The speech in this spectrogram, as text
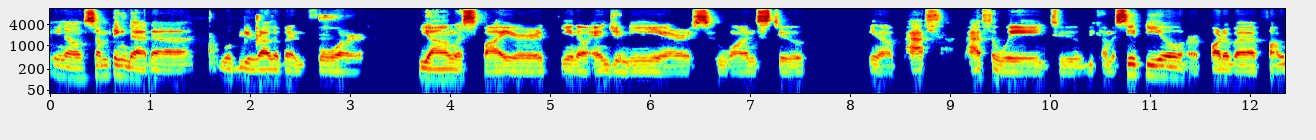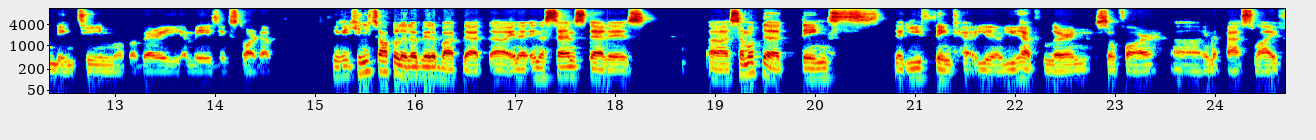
you know, something that will be relevant for young aspired you know engineers who wants to you know path pathway to become a CTO or part of a founding team of a very amazing startup. Can, can you talk a little bit about that uh, in, a, in a sense that is uh, some of the things that you think you know you have learned so far uh, in the past life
